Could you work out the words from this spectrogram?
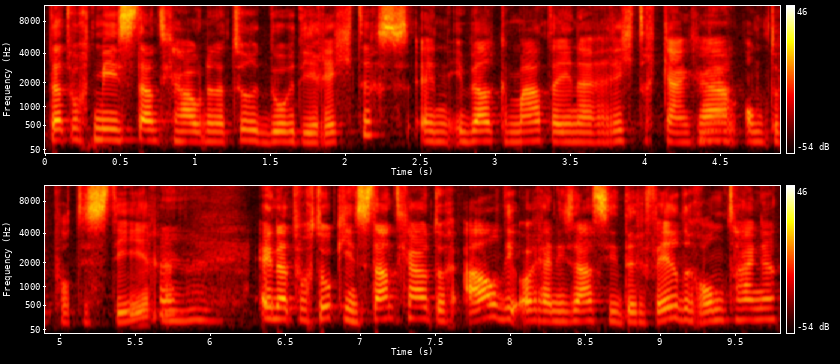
Dat wordt mee in stand gehouden natuurlijk door die rechters en in welke mate je naar een rechter kan gaan om te protesteren. Mhm. En dat wordt ook in stand gehouden door al die organisaties die er verder rondhangen,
